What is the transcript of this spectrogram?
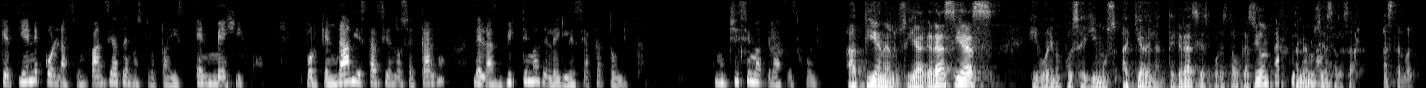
que tiene con las infancias de nuestro país en México, porque nadie está haciéndose cargo de las víctimas de la iglesia católica. Muchísimas gracias, Julio. A ti, Ana Lucía, gracias. Y bueno, pues seguimos aquí adelante. Gracias por esta ocasión, Ana Lucía Salazar. Hasta luego.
